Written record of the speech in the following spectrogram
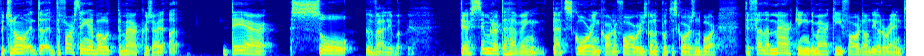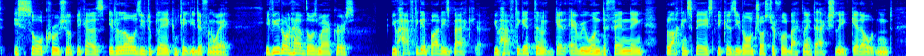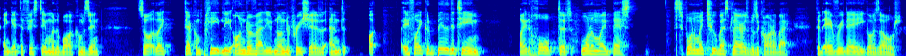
But you know, the the first thing about the markers, right? Uh, they are so valuable. Yeah. They're similar to having that scoring corner forward who's going to put the scores on the board. The fella marking the marquee forward on the other end is so crucial because it allows you to play a completely different way. If you don't have those markers, you have to get bodies back. Yeah. You have to get them, get everyone defending, blocking space because you don't trust your full back line to actually get out and, and get the fist in when the ball comes in. So like they're completely undervalued and underappreciated. And uh, if I could build a team, I'd hope that one of my best, one of my two best players was a cornerback. That every day he goes out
